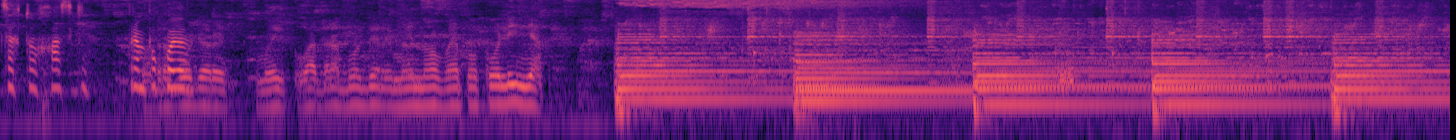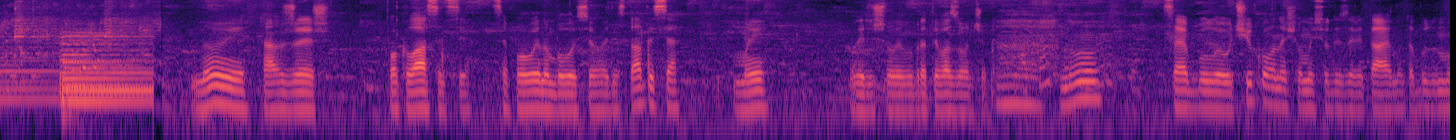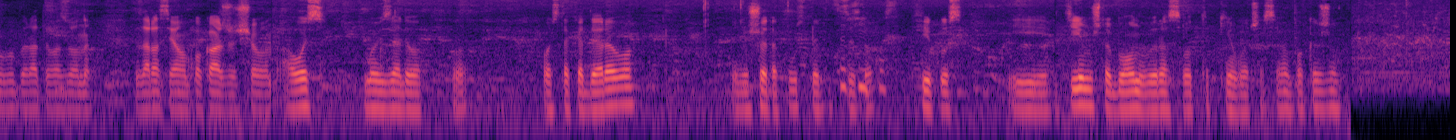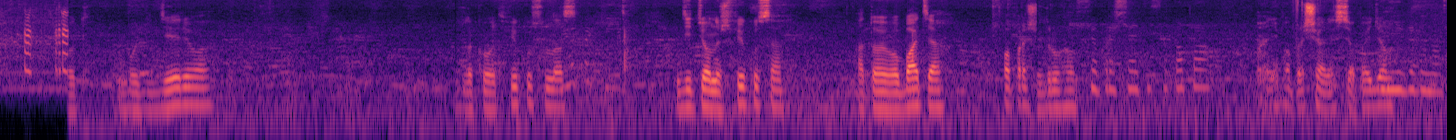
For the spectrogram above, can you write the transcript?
Це хто хаскі? Прям по кольору. Квадрабобери. Ми квадрабобери, ми нове покоління. Ну і а вже ж по класиці це повинно було сьогодні статися. Ми вирішили вибрати вазончик. Ну, це було очікувано, що ми сюди завітаємо та будемо вибирати вазони. Зараз я вам покажу, що воно. А ось ми взяли о- ось таке дерево. Или що це куст? или Це то- фікус. Фикус. И тем, чтобы он вырос вот таким вот. Сейчас я вам покажу. Вот будет дерево. Вот Такой вот фикус у нас. Детеныш фикуса. А то его батя попрощай друга. Все, прощайтеся, папа. Они попрощались, все, пойдем. Не до нас.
